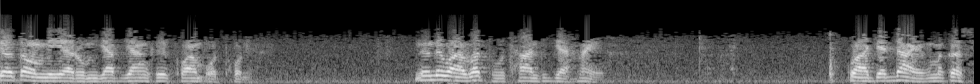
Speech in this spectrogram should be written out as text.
จะต้องมีอารมณ์ยับยั้งคือความอดทนเนื่องด้วยว่าวัตถุทานที่จะให้ กว่าจะได้มันก็แส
